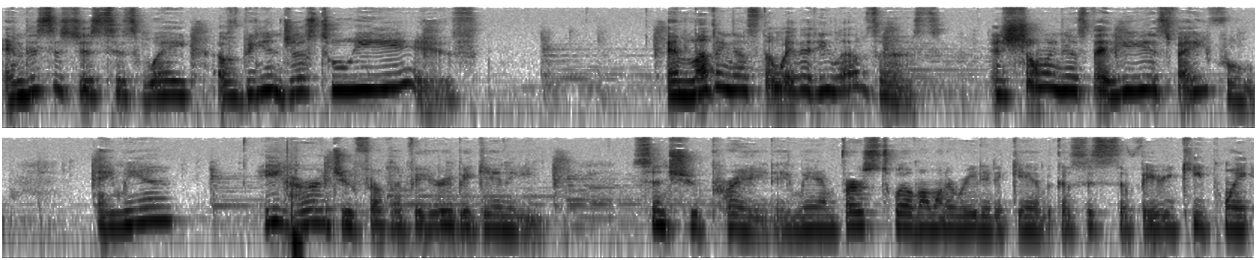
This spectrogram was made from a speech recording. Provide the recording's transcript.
And this is just his way of being just who he is. And loving us the way that he loves us. And showing us that he is faithful. Amen. He heard you from the very beginning since you prayed. Amen. Verse 12, I want to read it again because this is a very key point.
